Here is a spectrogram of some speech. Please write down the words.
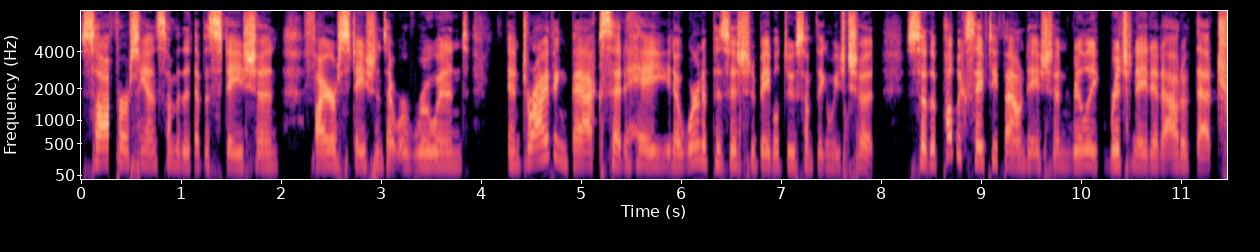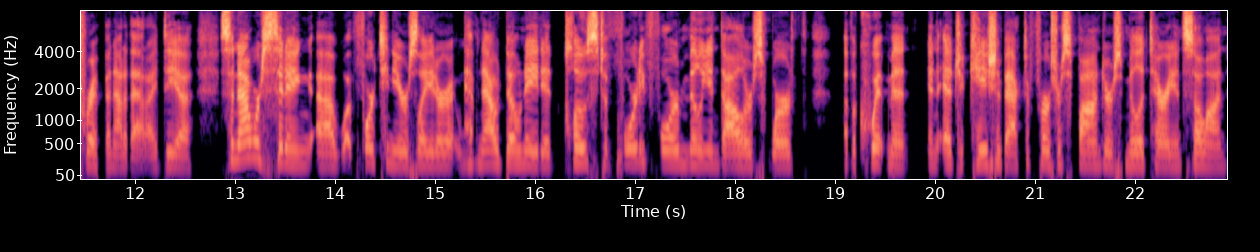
saw firsthand some of the devastation, fire stations that were ruined, and driving back said, hey, you know, we're in a position to be able to do something we should. So the Public Safety Foundation really originated out of that trip and out of that idea. So now we're sitting, uh, what, 14 years later, have now donated close to $44 million worth of equipment and education back to first responders, military, and so on.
